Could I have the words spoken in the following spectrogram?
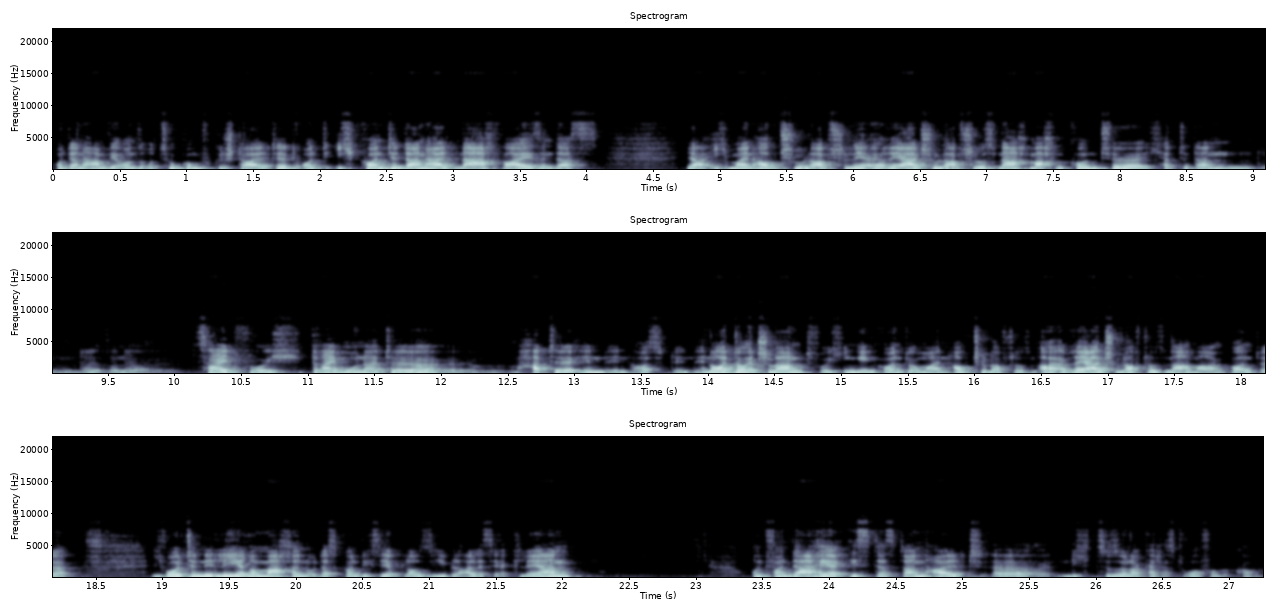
und dann haben wir unsere Zukunft gestaltet. Und ich konnte dann halt nachweisen, dass ja, ich meinen Hauptschulabschluss, äh, Realschulabschluss nachmachen konnte. Ich hatte dann so eine Zeit, wo ich drei Monate äh, hatte in, in, Ost, in Norddeutschland, wo ich hingehen konnte und meinen Hauptschulabschluss, äh, Realschulabschluss nachmachen konnte. Ich wollte eine Lehre machen und das konnte ich sehr plausibel alles erklären. Und von daher ist das dann halt äh, nicht zu so einer Katastrophe gekommen.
